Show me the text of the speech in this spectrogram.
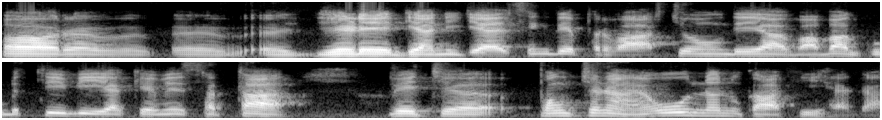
ਔਰ ਜਿਹੜੇ ਗਿਆਨੀ ਜੈਲ ਸਿੰਘ ਦੇ ਪਰਿਵਾਰ ਚੋਂ ਆਉਂਦੇ ਆ ਵਾਵਾ ਗੁੜਤੀ ਵੀ ਆ ਕਿਵੇਂ ਸੱਤਾ ਵਿੱਚ ਪਹੁੰਚਣਾ ਹੈ ਉਹ ਉਹਨਾਂ ਨੂੰ ਕਾਫੀ ਹੈਗਾ।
